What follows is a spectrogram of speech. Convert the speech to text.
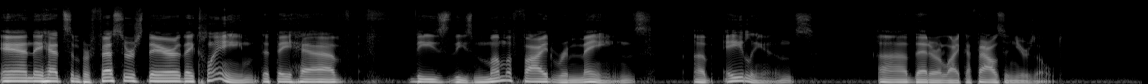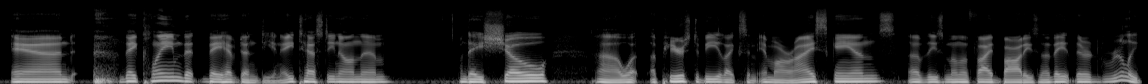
And they had some professors there. They claim that they have these these mummified remains of aliens uh, that are like a thousand years old. And they claim that they have done DNA testing on them. They show uh, what appears to be like some MRI scans of these mummified bodies. Now they they're really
